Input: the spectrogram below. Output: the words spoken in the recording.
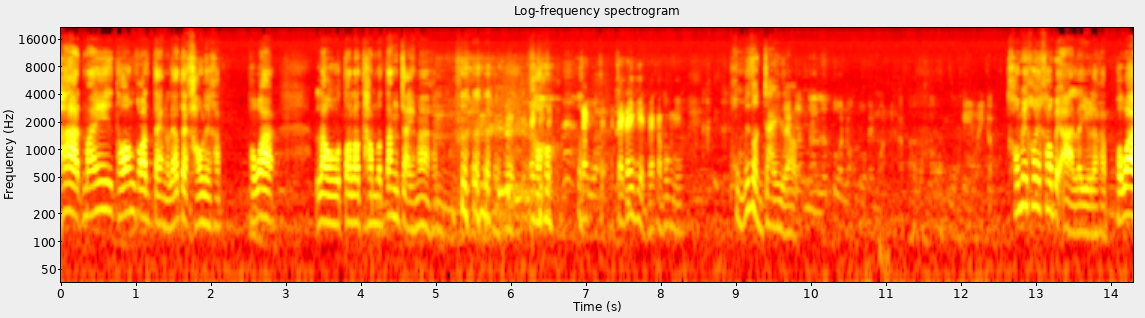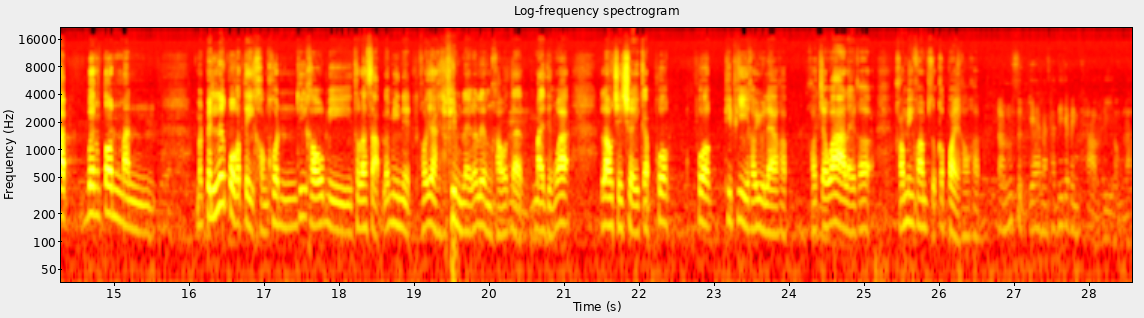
พลาดไหมท้องก่อนแต่งแล้วแต่เขาเลยครับ เพราะว่าเราตอนเราทำเราตั้งใจมากครับ เขาแจ็คแจ็คได้เห็นไหมครับพวกนี้ ผมไม่สนใจอยู่แล้วครับ แล้วแล้วตัวน้องตัวไปหมอนนะครับเขาเขาโอเคไหมกับเขาไม่ค่อยเข้าไปอ่านอะไรอยู่แล้วครับ เพราะว่าเบื้องต้นมันมันเป็นเรื่องปกติของคนที่เขามีโทรศัพท์แล้วมีเน็ตเขาอยากจะพิมพ์อะไรก็เรื่องของเขาแต่อืม หมายถึงว่าเราเฉยๆกับพวกพวกพี่ๆเขาอยู่แล้วครับ เขาจะว่าอะไรก็เขามีความสุขก็ปล่อยเขาครับเรารู้สึกแย่ไหมทั้งที่จะเป็นข่าวดีของเรา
